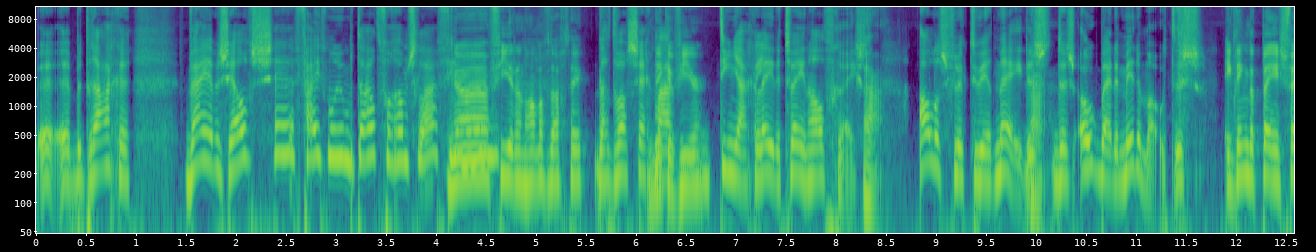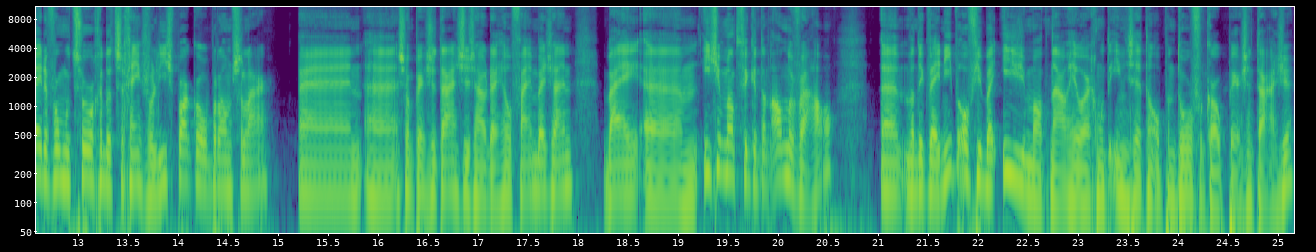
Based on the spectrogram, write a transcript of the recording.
eh, eh, bedragen... Wij hebben zelfs eh, 5 miljoen betaald voor Ramselaar. 4 Ja, miljoen. 4,5 dacht ik. Dat was zeg Dikke maar 4. 10 jaar geleden 2,5 geweest. Ja. Alles fluctueert mee. Dus, Ja. dus ook bij de middenmoot. Dus Ik denk dat PSV ervoor moet zorgen dat ze geen verlies pakken op Ramselaar. En eh, zo'n percentage zou daar heel fijn bij zijn. Bij ehm Easymat vind ik het een ander verhaal. Eh, want ik weet niet of je bij Easymat nou heel erg moet inzetten op een doorverkooppercentage.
